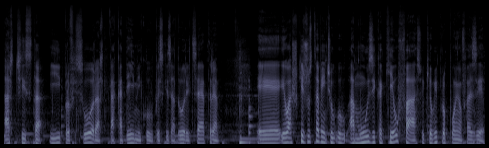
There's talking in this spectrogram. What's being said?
artista e professor, acadêmico, pesquisador, etc., é, eu acho que justamente o, a música que eu faço, que eu me proponho a fazer,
